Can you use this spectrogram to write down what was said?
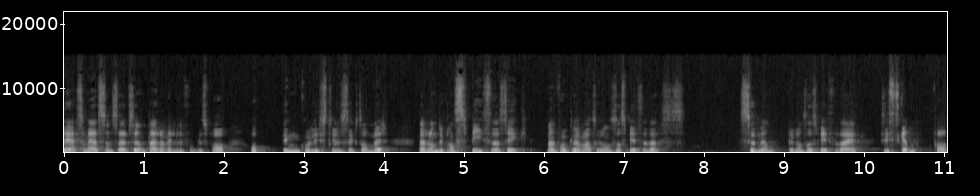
det som jeg syns er sunt, er å veldig fokus på å unngå livsstilssykdommer. Det er sånn Du kan spise deg syk, men folk glemmer at du kan også spise deg sunn igjen. Du kan også spise deg frisk igjen på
